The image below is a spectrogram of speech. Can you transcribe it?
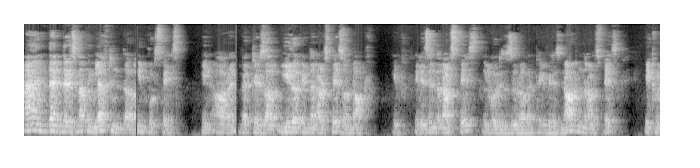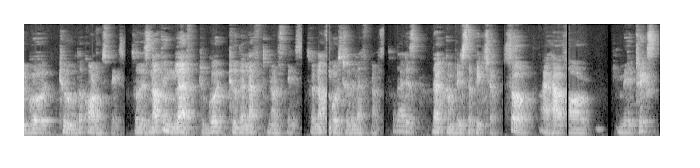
And then there is nothing left in the input space. In Rn, vectors are either in the null space or not. If it is in the null space, it will go to the zero vector. If it is not in the null space, it will go to the column space. So there's nothing left to go to the left null space. So nothing goes to the left null. So that is that completes the picture. So I have our matrix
